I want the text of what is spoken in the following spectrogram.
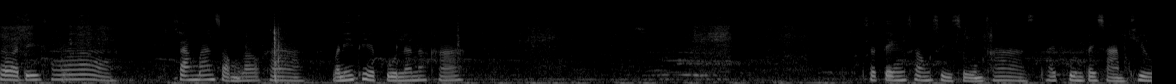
สวัสดีค่ะ สร้างบ้านสองเราค่ะ วันนี้เทปูนแล้วนะคะ สเต็ง240ค่ะ ใช้ปูนไป3คิว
